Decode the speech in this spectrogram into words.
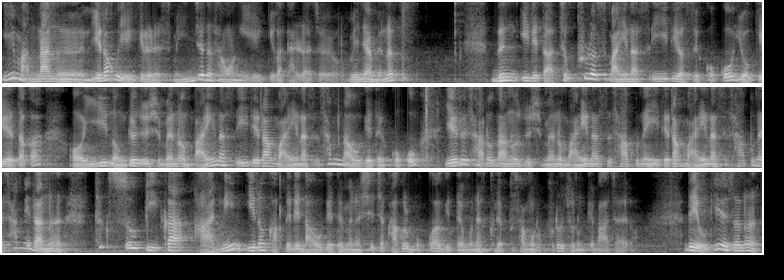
이 만나는 이라고 얘기를 했으면 이제는 상황이 얘기가 달라져요. 왜냐하면은 는 1이다. 즉 플러스 마이너스 1이었을 거고 여기에다가 어, 2 넘겨주시면은 마이너스 1이랑 마이너스 3 나오게 될 거고 얘를 4로 나눠주시면은 마이너스 4분의 1이랑 마이너스 4분의 3이라는 특수비가 아닌 이런 각들이 나오게 되면은 실제 각을 못 구하기 때문에 그래프상으로 풀어주는 게 맞아요. 근데 여기에서는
